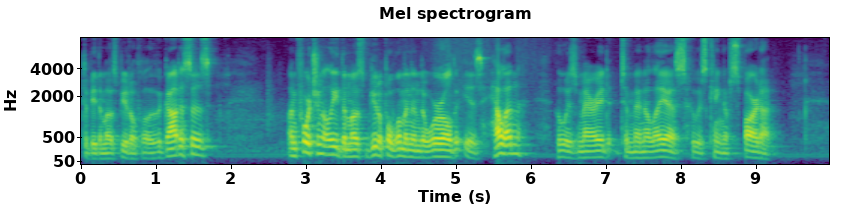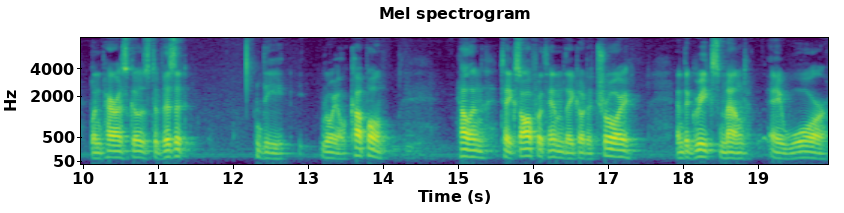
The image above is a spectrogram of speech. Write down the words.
to be the most beautiful of the goddesses. Unfortunately, the most beautiful woman in the world is Helen, who is married to Menelaus, who is king of Sparta. When Paris goes to visit the royal couple, Helen takes off with him, they go to Troy, and the Greeks mount a war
